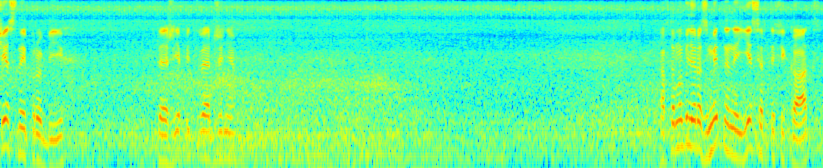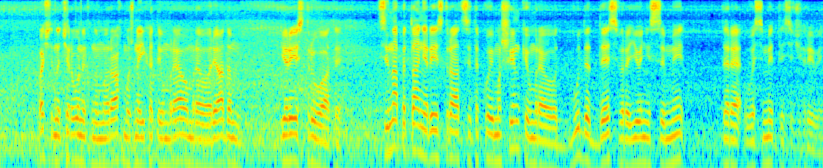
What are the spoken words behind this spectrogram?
Чесний пробіг. Теж є підтвердження. Автомобіль розмитнений, є сертифікат. Бачите, на червоних номерах можна їхати в МРЕО, МРЕО рядом і реєструвати. Ціна питання реєстрації такої машинки в МРЕО буде десь в районі 7-8 тисяч гривень.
